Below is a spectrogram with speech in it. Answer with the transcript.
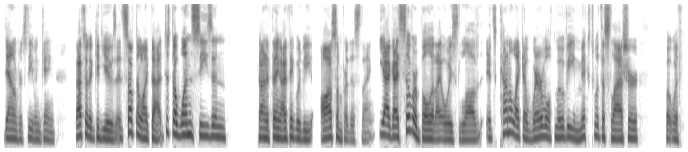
down for Stephen King. That's what it could use. It's something like that. Just a one season kind of thing I think would be awesome for this thing. Yeah, guys, Silver Bullet I always loved. It's kind of like a werewolf movie mixed with a slasher, but with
